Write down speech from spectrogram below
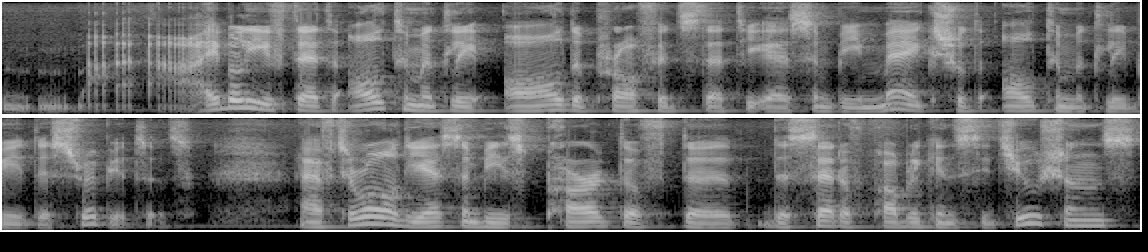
I believe that ultimately all the profits that the SNB makes should ultimately be distributed. After all, the SNB is part of the, the set of public institutions,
